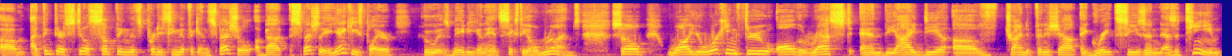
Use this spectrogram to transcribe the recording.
Um, I think there's still something that's pretty significant and special about, especially a Yankees player who is maybe going to hit 60 home runs. So while you're working through all the rest and the idea of trying to finish out a great season as a team,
